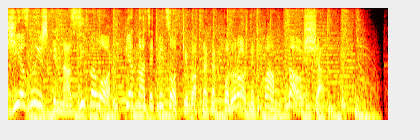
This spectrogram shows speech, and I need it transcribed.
Є знижки на Зіпелор 15% в аптеках подорожник, ПАМ та Ощад.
